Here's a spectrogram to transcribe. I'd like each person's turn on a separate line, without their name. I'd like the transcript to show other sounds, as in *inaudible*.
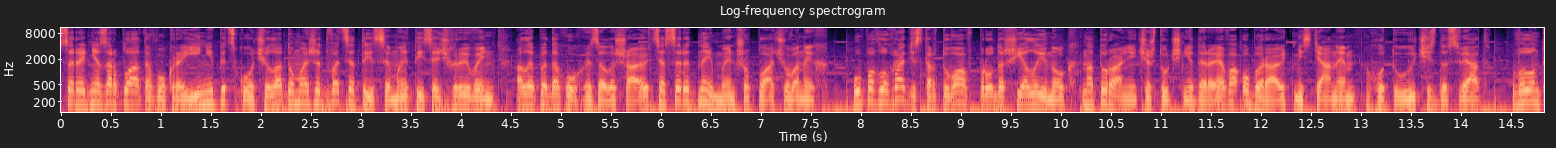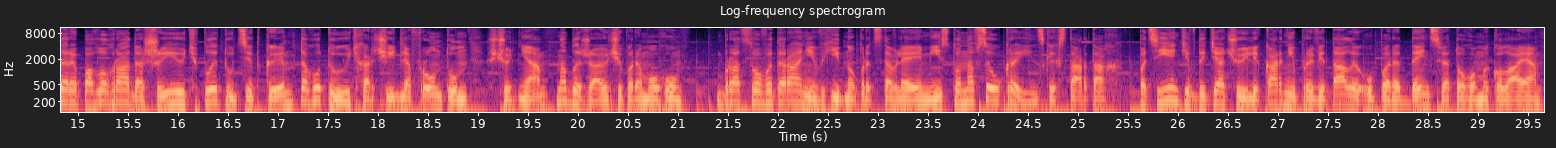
Середня зарплата в Україні підскочила до майже 27 тисяч гривень, але педагоги залишаються серед найменш оплачуваних. У Павлограді стартував продаж ялинок. Натуральні чи штучні дерева обирають містяни, готуючись до свят. Волонтери Павлограда шиють, плетуть сітки та готують харчі для фронту щодня, наближаючи перемогу. Братство ветеранів гідно представляє місто на всеукраїнських стартах. Пацієнтів дитячої лікарні привітали у переддень Святого Миколая.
